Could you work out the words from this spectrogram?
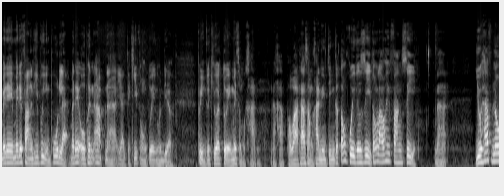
ไม่ได้ไม่ได้ฟังที่ผู้หญิงพูดแหละไม่ได้ open up นะฮะอยากจะคิดของตัวเองคนเดียว ผู้หญิงก็คิดว่าตัวเองไม่สำคัญนะครับเพราะว่าถ้าสำคัญจริง ๆ ก็ต้องคุยกันสิต้องเล่าให้ฟังสินะฮะ you have no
